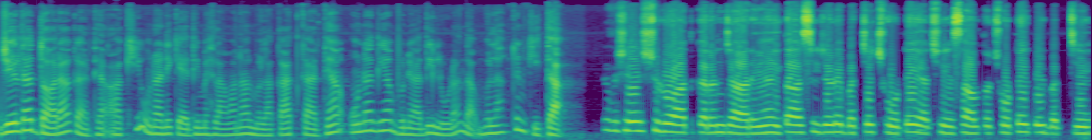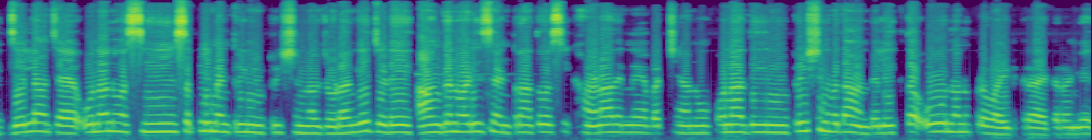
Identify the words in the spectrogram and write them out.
ਜੇਲ੍ਹ ਦਾ ਦੌਰਾ ਕਰਦਿਆਂ ਆਖੀ ਉਨ੍ਹਾਂ ਨੇ ਕੈਦੀ ਮਹਿਲਾਵਾਂ ਨਾਲ ਮੁਲਾਕਾਤ ਕਰਦਿਆਂ ਉਨ੍ਹਾਂ ਦੀਆਂ ਬੁਨਿਆਦੀ ਲੋੜਾਂ ਦਾ ਮੁਲਾਂਕਣ ਕੀਤਾ। ਵਿਸ਼ੇਸ਼ ਸ਼ੁਰੂਆਤ ਕਰਨ ਜਾ ਰਹੇ ਹਾਂ। ਇੱਕ ਤਾਂ ਅਸੀਂ ਜਿਹੜੇ ਬੱਚੇ ਛੋਟੇ ਆ 6 ਸਾਲ ਤੋਂ ਛੋਟੇ ਕੋਈ ਬੱਚੇ, ਜੇਲ੍ਹਾਂ 'ਚ ਹੈ, ਉਹਨਾਂ ਨੂੰ ਅਸੀਂ ਸਪਲੀਮੈਂਟਰੀ ਨਿਊਟ੍ਰੀਸ਼ਨ ਨਾਲ ਜੋੜਾਂਗੇ, ਜਿਹੜੇ ਆਂਗਨਵਾੜੀ ਸੈਂਟਰਾਂ ਤੋਂ ਅਸੀਂ ਖਾਣਾ ਦਿੰਨੇ ਆ ਬੱਚਿਆਂ ਨੂੰ, ਉਹਨਾਂ ਦੀ ਨਿਊਟ੍ਰੀਸ਼ਨ ਵਧਾਉਣ ਦੇ ਲਈ ਇੱਕ ਤਾਂ ਉਹ ਉਹਨਾਂ ਨੂੰ ਪ੍ਰੋਵਾਈਡ ਕਰਾਇਆ ਕਰਾਂਗੇ।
